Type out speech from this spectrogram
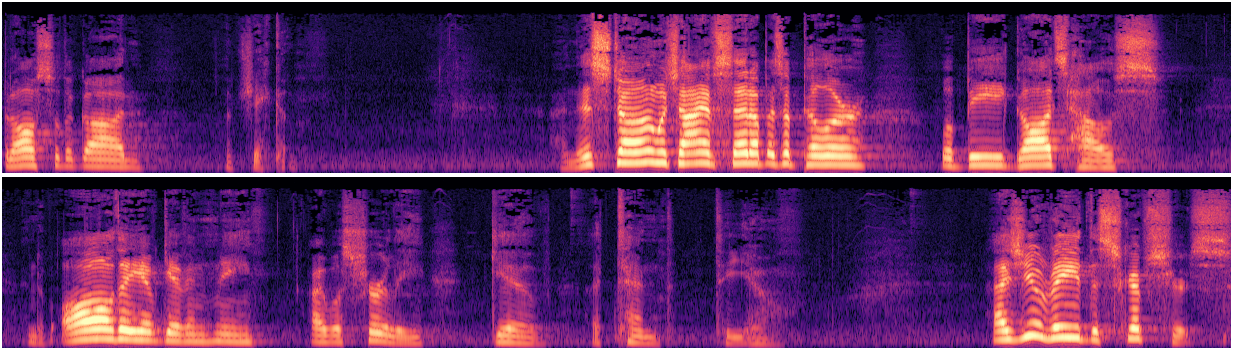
but also the God of Jacob. And this stone which I have set up as a pillar will be God's house, and of all that you have given me, I will surely give a tenth to you. As you read the scriptures,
